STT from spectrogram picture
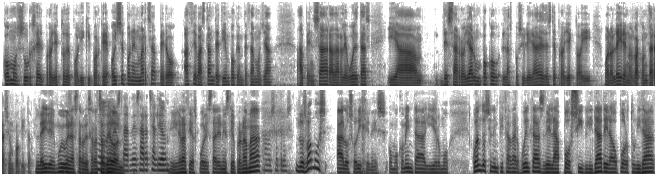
cómo surge el proyecto de Poliki, porque hoy se pone en marcha, pero hace bastante tiempo que empezamos ya a pensar, a darle vueltas y a desarrollar un poco las posibilidades de este proyecto. Y bueno, Leire nos va a contar así un poquito. Leire, muy buenas tardes, Arrachaldeón. Muy buenas tardes, Arrachaldeón. Y gracias por estar en este programa. A vosotros. Nos vamos a los orígenes. Como comenta Guillermo, ¿cuándo se le empieza a dar vueltas de la posibilidad, de la oportunidad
